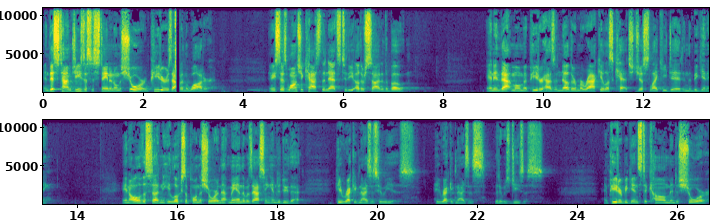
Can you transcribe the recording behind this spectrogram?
And this time, Jesus is standing on the shore, and Peter is out in the water. And he says, Why don't you cast the nets to the other side of the boat? And in that moment, Peter has another miraculous catch, just like he did in the beginning. And all of a sudden, he looks upon the shore, and that man that was asking him to do that, he recognizes who he is. He recognizes that it was Jesus. And Peter begins to come into shore,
